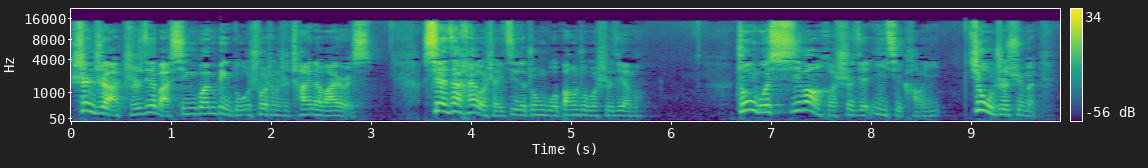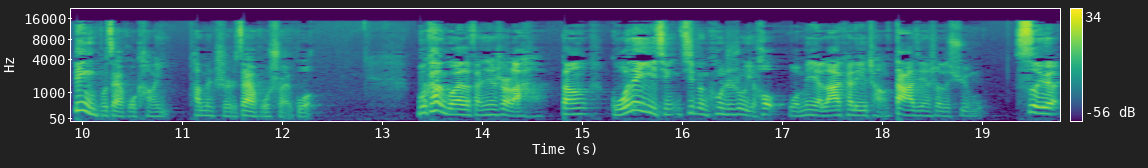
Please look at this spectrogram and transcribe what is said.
甚至啊，直接把新冠病毒说成是 China virus。现在还有谁记得中国帮助过世界吗？中国希望和世界一起抗疫，旧秩序们并不在乎抗议，他们只在乎甩锅。不看国外的烦心事了。当国内疫情基本控制住以后，我们也拉开了一场大建设的序幕。四月，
